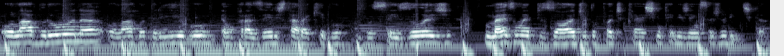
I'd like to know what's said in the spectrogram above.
Olá, Bruna. Olá, Rodrigo. É um prazer estar aqui com vocês hoje em mais um episódio do podcast Inteligência Jurídica.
